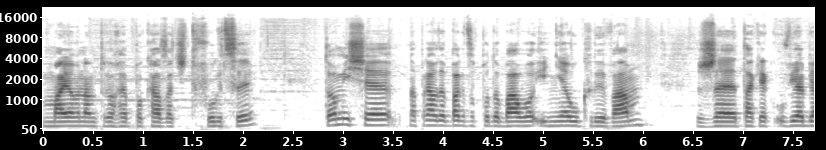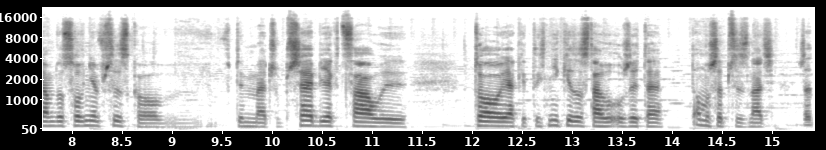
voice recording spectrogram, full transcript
mają nam trochę pokazać twórcy. To mi się naprawdę bardzo podobało i nie ukrywam, że tak jak uwielbiam dosłownie wszystko tym meczu, przebieg cały, to jakie techniki zostały użyte, to muszę przyznać, że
